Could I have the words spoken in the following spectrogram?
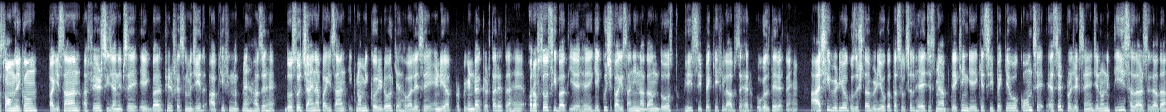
السلام علیکم، پاکستان افیئرس کی جانب سے ایک بار پھر فیصل مجید آپ کی خدمت میں حاضر ہے دوستو، چائنا پاکستان اکنامک کوریڈور کے حوالے سے انڈیا پروپیگنڈا کرتا رہتا ہے اور افسوس کی بات یہ ہے کہ کچھ پاکستانی نادان دوست بھی سی پیک کے خلاف زہر اگلتے رہتے ہیں۔ آج کی ویڈیو گزشتہ ویڈیو کا تسلسل ہے، جس میں آپ دیکھیں گے کہ سی پیک کے وہ کون سے ایسے پروجیکٹس ہیں جنہوں نے تیس ہزار سے زیادہ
